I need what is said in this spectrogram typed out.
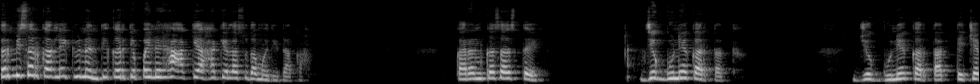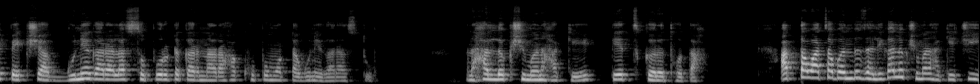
तर मी सरकारला एक विनंती करते पहिले ह्या हाके हाकेला सुद्धा मध्ये टाका. कारण कसं असतंय जे गुन्हे करतात जे गुन्हे करतात त्याच्यापेक्षा गुन्हेगाराला सपोर्ट करणारा हा खूप मोठा गुन्हेगार असतो. आणि हा लक्ष्मण हाके तेच करत होता. आत्ता वाचा बंद झाली का लक्ष्मण हाकेची?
